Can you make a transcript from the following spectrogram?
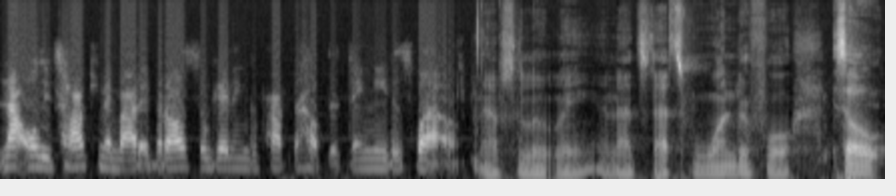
not only talking about it, but also getting the proper help that they need as well. Absolutely, and that's that's wonderful. So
